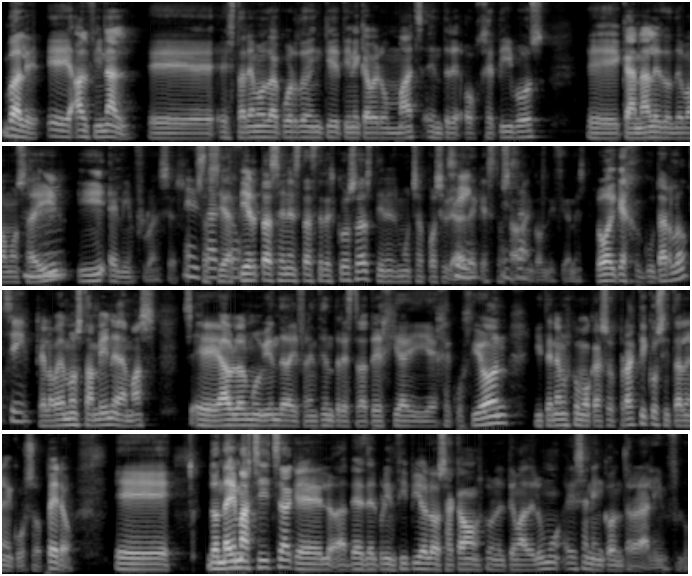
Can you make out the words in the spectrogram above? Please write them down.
vale, al final estaremos de acuerdo en que tiene que haber un match entre objetivos, eh, canales donde vamos a ir y el influencer. O sea, si aciertas en estas tres cosas, tienes mucha posibilidad de que esto salga en condiciones. Luego hay que ejecutarlo, que lo vemos también y además eh, hablas muy bien de la diferencia entre estrategia y ejecución y tenemos como casos prácticos y tal en el curso. Pero eh, donde hay más chicha, que desde el principio lo sacábamos con el tema del humo, es en encontrar al influ.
